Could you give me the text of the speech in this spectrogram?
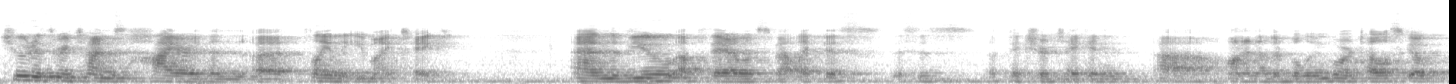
two to three times higher than a plane that you might take. And the view up there looks about like this. This is a picture taken uh, on another balloon-borne telescope.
